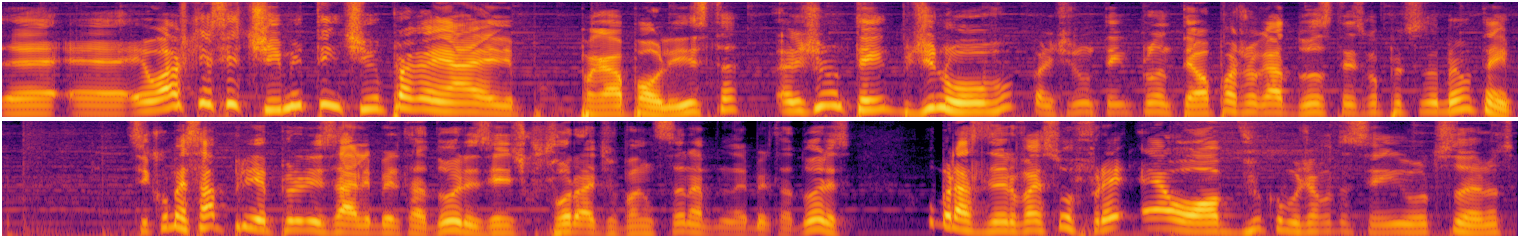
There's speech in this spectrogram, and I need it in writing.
É, é, eu acho que esse time tem time pra ganhar ele, pra ganhar o Paulista. A gente não tem, de novo, a gente não tem plantel pra jogar duas, três competições ao mesmo tempo. Se começar a pri- priorizar a Libertadores e a gente for avançando na Libertadores, o brasileiro vai sofrer, é óbvio, como já aconteceu em outros anos.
